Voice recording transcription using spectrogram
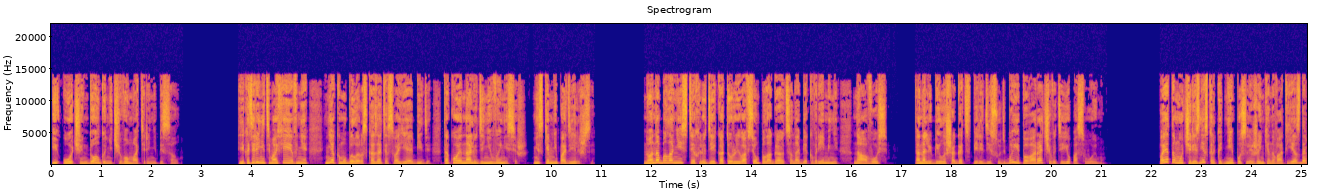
и очень долго ничего матери не писал. Екатерине Тимофеевне некому было рассказать о своей обиде. Такое на люди не вынесешь, ни с кем не поделишься. Но она была не из тех людей, которые во всем полагаются на бег времени, на авось, она любила шагать впереди судьбы и поворачивать ее по-своему. Поэтому через несколько дней после Женькиного отъезда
